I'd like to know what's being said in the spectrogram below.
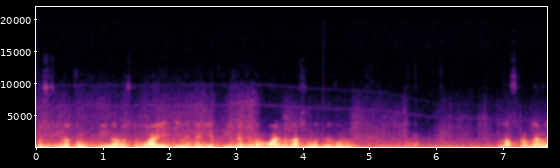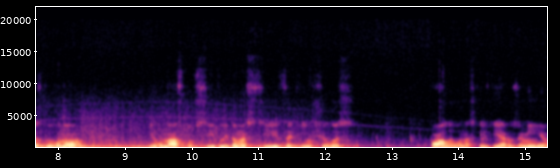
Постійно турбіна роздуває і не дає дихати нормально нашому двигуну. У нас проблеми з двигуном. І у нас по всій видимості закінчилось паливо, наскільки я розумію.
